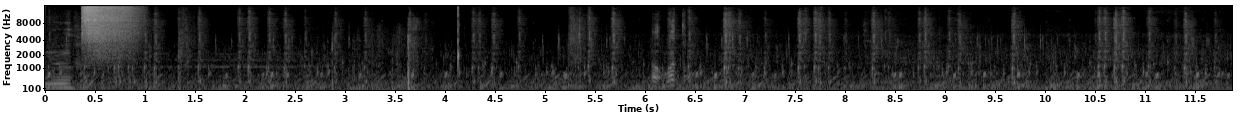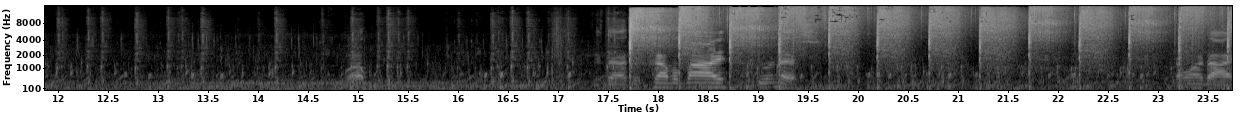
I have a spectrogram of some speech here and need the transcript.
You. Oh, what the? Well, just have to travel by doing this. Don't want to die.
